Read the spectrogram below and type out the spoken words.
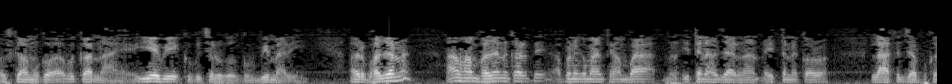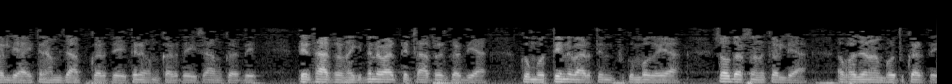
उसको हमको अब करना है। ये भी कुछ लोगों को बीमारी है। और भजन हम हम भजन करते अपने को मानते हम बड़ा इतने हज़ार इतने करो लाख जप कर लिया, इतने हम जाप करते, इतने हम करते ऐसा हम करते। तीर्थाटन कितने बार तीर्थाटन कर दिया, कुंभ तीन बार तीन कुंभ गया सौ दर्शन कर लिया, अब भजन हम बहुत करते।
